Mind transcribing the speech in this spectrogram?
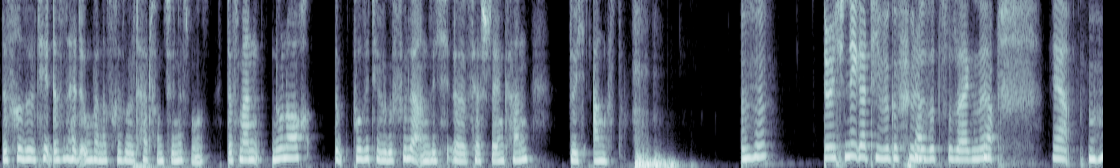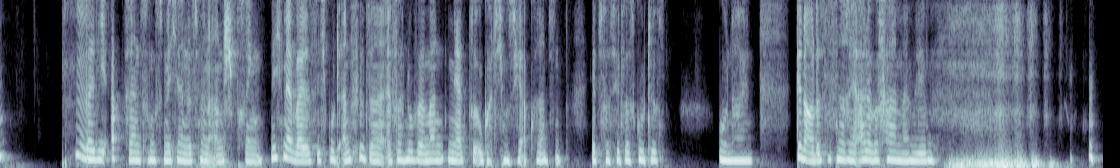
Das resultiert, das ist halt irgendwann das Resultat von Zynismus. Dass man nur noch äh, positive Gefühle an sich äh, feststellen kann, durch Angst. Mhm. Durch negative Gefühle ja. sozusagen, ne? Ja. ja. Mhm. Hm. Weil die Abgrenzungsmechanismen anspringen. Nicht mehr, weil es sich gut anfühlt, sondern einfach nur, weil man merkt, so, oh Gott, ich muss mich abgrenzen. Jetzt passiert was Gutes. Oh nein. Genau, das ist eine reale Gefahr in meinem Leben.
